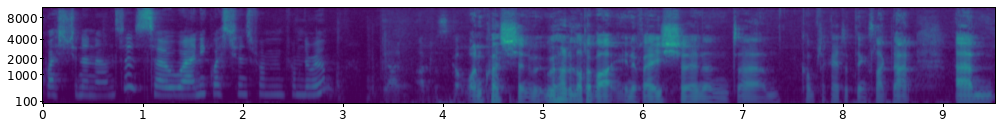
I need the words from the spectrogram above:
question and answers so uh, any questions from from the room yeah i've just got one question we heard a lot about innovation and um, complicated things like that um,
